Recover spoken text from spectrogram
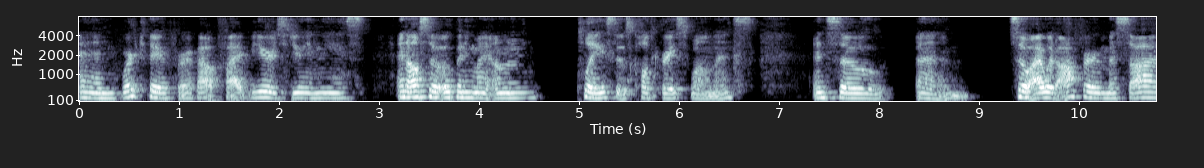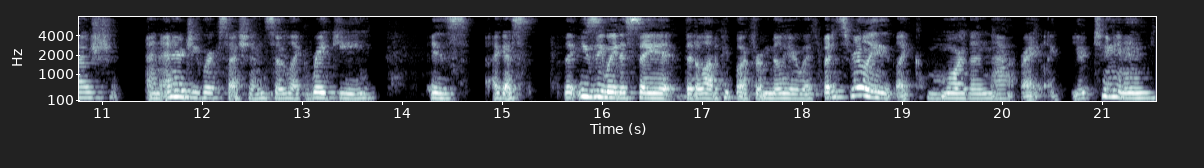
and worked there for about five years doing these, and also opening my own place. It was called Grace Wellness, and so um, so I would offer massage and energy work sessions. So like Reiki is, I guess, the easy way to say it that a lot of people are familiar with, but it's really like more than that, right? Like you're tuning in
